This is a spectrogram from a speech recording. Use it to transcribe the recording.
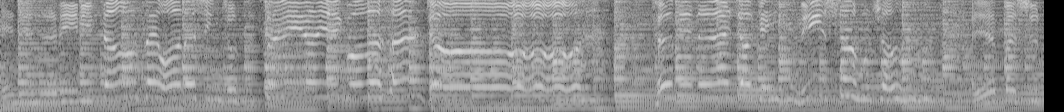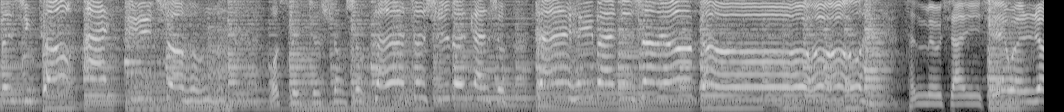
点点和滴滴都在我的心中，虽然也过了很久。特别的爱交给你手中。夜半时分心头爱与愁，我随着双手和真实的感受，在黑白键上游走，曾留下一些温柔。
